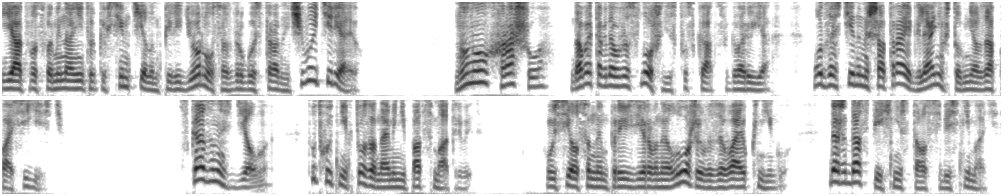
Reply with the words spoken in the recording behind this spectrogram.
Я от воспоминаний только всем телом передернулся, а с другой стороны, чего я теряю? Ну-ну, хорошо. Давай тогда уже с лошади спускаться, говорю я. Вот за стенами шатра и глянем, что у меня в запасе есть. Сказано, сделано. Тут хоть никто за нами не подсматривает. Уселся на импровизированное ложе и вызываю книгу. Даже доспехи не стал себе снимать.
